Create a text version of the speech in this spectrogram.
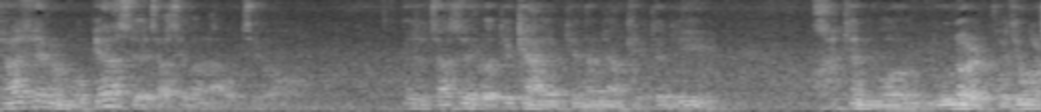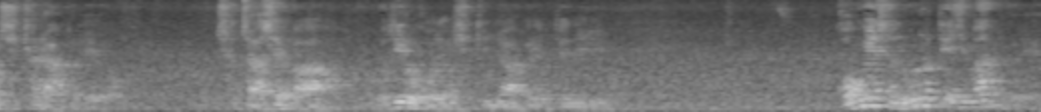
자세는 뭐 배웠어요. 자세가 나오죠. 그래서 자세를 어떻게 하냐 되느냐 했더니 하여튼 뭐 눈을 고정을 시켜라 그래요. 첫 자세가 어디로 고정시키냐 그랬더니 공에서 눈을 떼지 마라 그래요.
